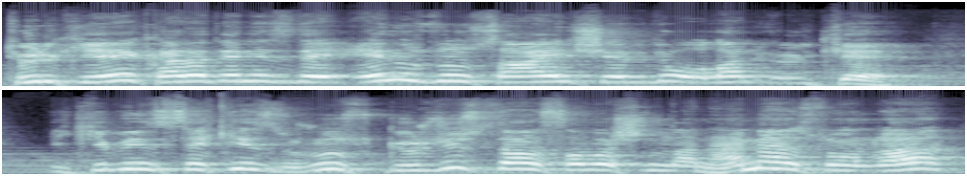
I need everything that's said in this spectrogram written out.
Türkiye Karadeniz'de en uzun sahil şeridi olan ülke. 2008 Rus-Gürcistan Savaşı'ndan hemen sonra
